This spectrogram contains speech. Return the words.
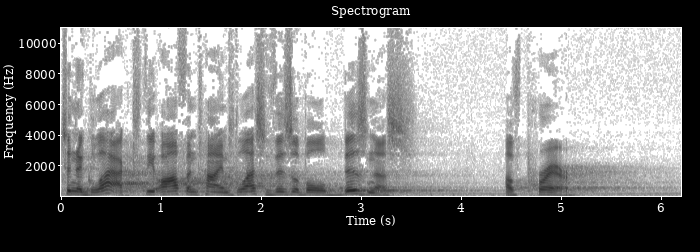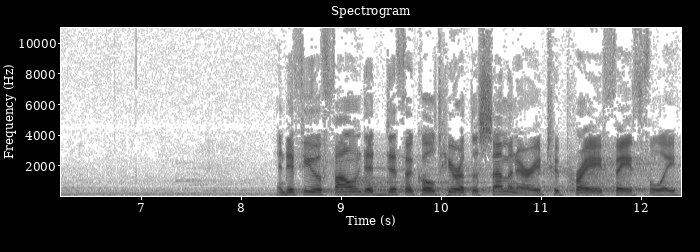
to neglect the oftentimes less visible business of prayer. And if you have found it difficult here at the seminary to pray faithfully,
